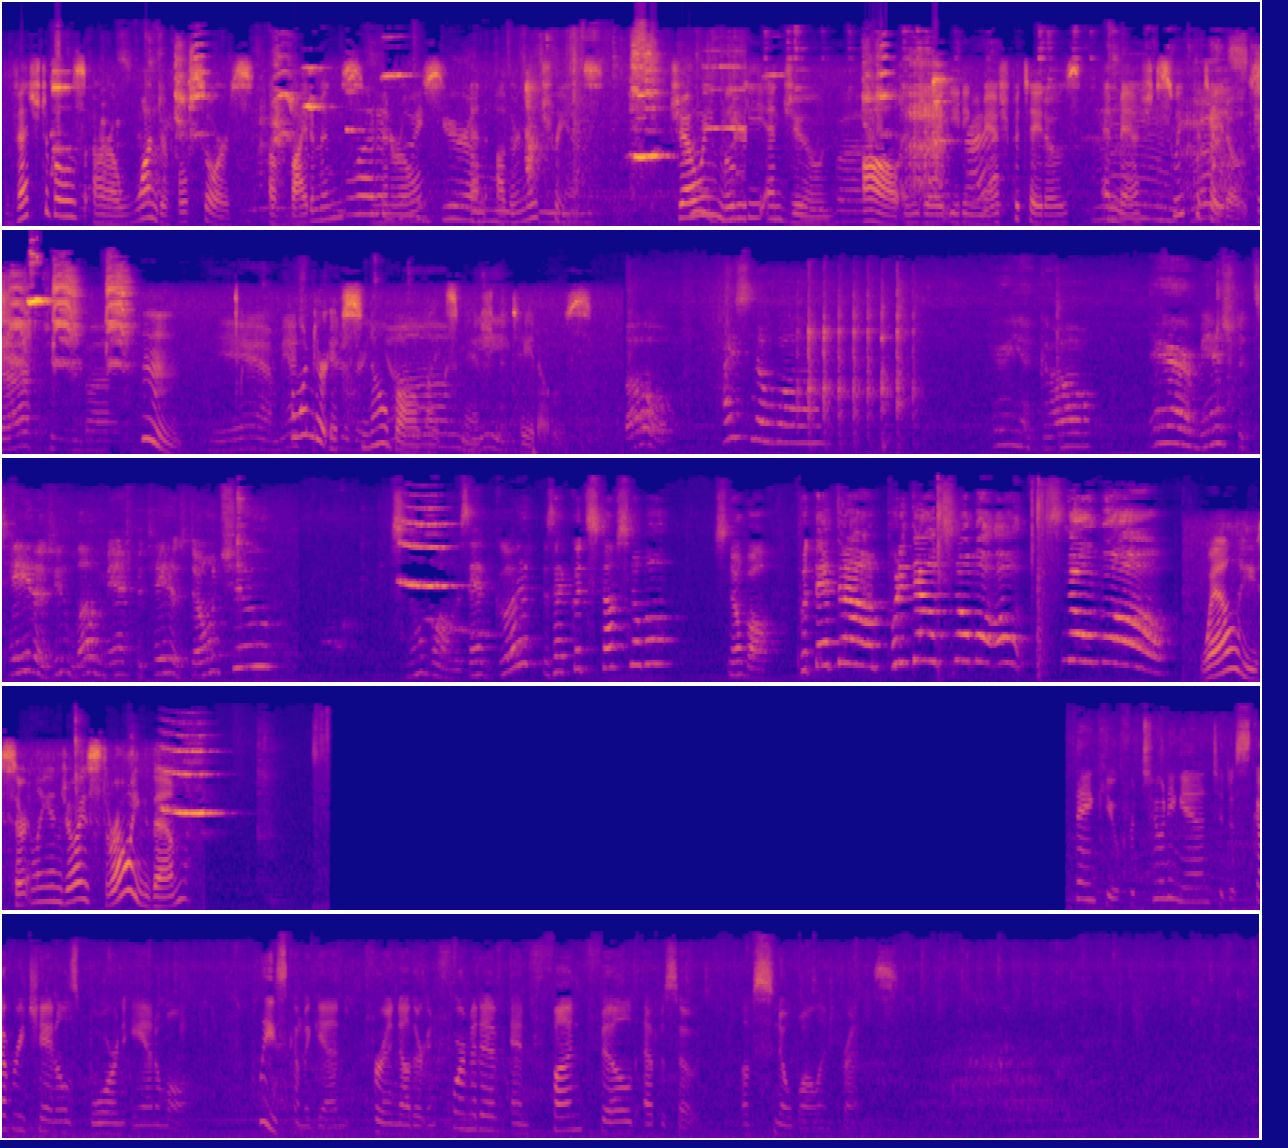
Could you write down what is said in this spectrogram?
Vegetables are a wonderful source of vitamins, minerals, and other nutrients. Joey, Mookie, and June all enjoy eating mashed potatoes and mashed sweet potatoes. Hmm. I wonder if Snowball likes mashed potatoes. Oh, hi Snowball. Here you go. There, mashed potatoes. You love mashed potatoes, don't you? Snowball, is that good? Is that good stuff, Snowball? Snowball, put that down! Put it down, Snowball! Oh, Snowball! Well, he certainly enjoys throwing them. Thank you for tuning in to Discovery Channel's Born Animal. please come again for another informative and fun-filled episode of Snowball and Friends.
